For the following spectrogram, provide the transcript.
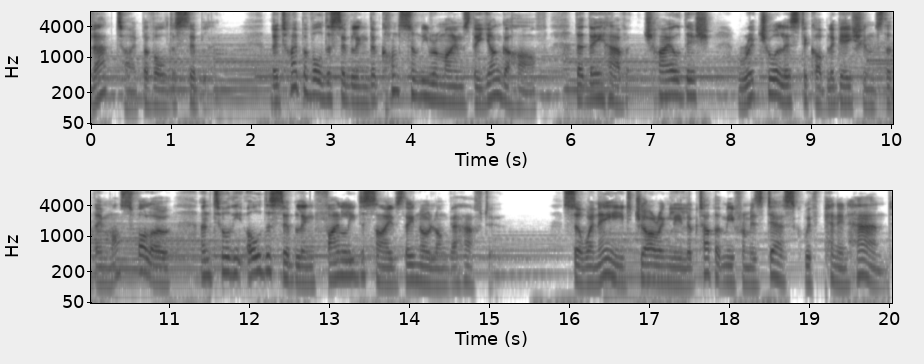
that type of older sibling. The type of older sibling that constantly reminds the younger half that they have childish, ritualistic obligations that they must follow until the older sibling finally decides they no longer have to. So when Aid jarringly looked up at me from his desk with pen in hand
